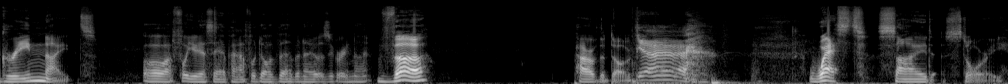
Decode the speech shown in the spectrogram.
Green Knight. Oh, I thought you were going to say a powerful dog there, but no, it was a Green Knight. The Power of the Dog. Yeah! West Side Story.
